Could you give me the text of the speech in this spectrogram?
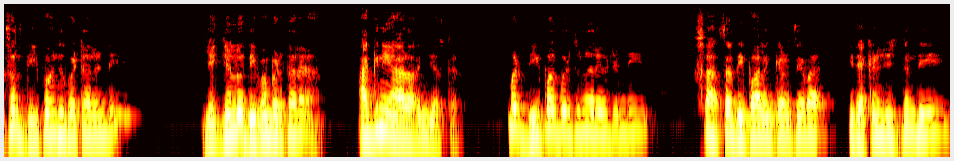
అసలు దీపం ఎందుకు పెట్టాలండి? యజ్ఞంలో దీపం పెడతారా? అగ్ని ఆరాధన చేస్తారు. మరి దీపాలు పెడుతున్నారు ఏమిటండి? సహస్ర దీపాలంకరణ సేవ ఇది ఎక్కడి నుంచి వచ్చిందండి?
